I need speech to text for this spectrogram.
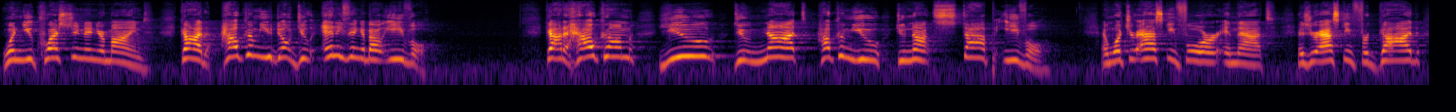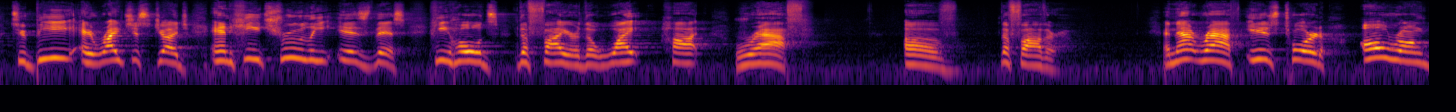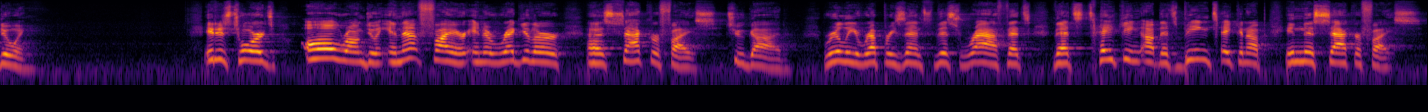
When you question in your mind, God, how come you don't do anything about evil? God, how come you do not, how come you do not stop evil? And what you're asking for in that is you're asking for God to be a righteous judge. And He truly is this. He holds the fire, the white hot wrath of the Father. And that wrath is toward all wrongdoing. It is towards all wrongdoing. And that fire in a regular uh, sacrifice to God really represents this wrath that's, that's taking up, that's being taken up in this sacrifice.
